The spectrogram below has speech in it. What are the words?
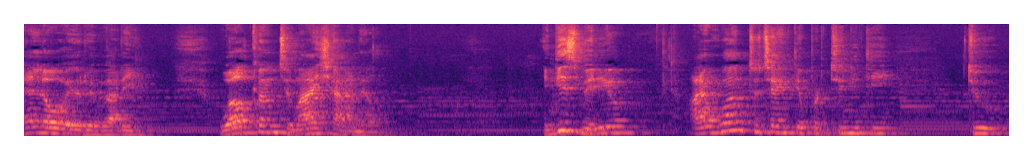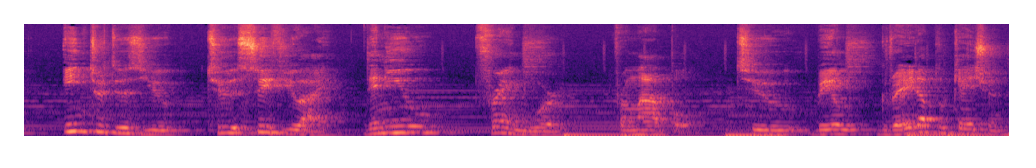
Hello everybody, welcome to my channel. In this video, I want to take the opportunity to introduce you to SwiftUI, the new framework from Apple to build great application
